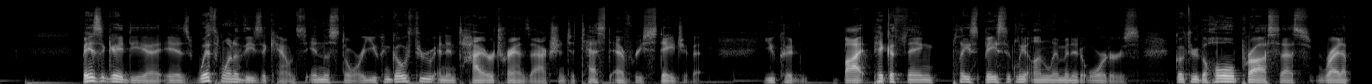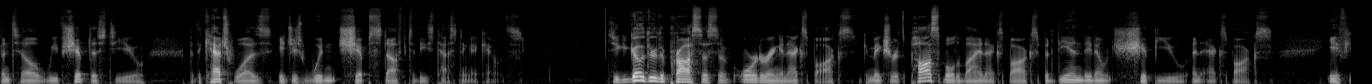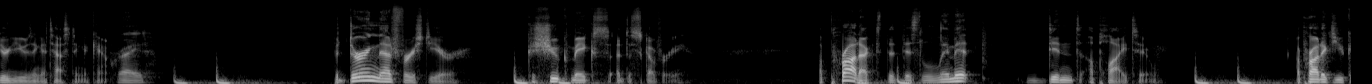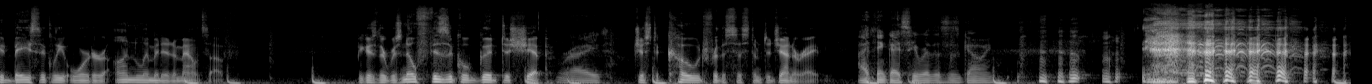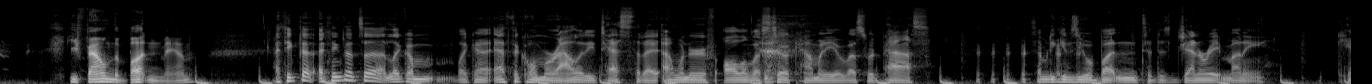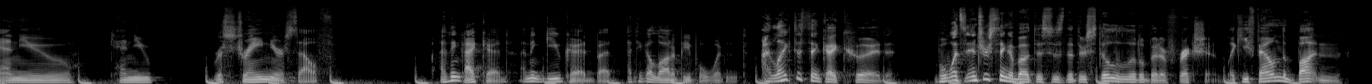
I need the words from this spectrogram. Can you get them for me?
Basic idea is with one of these accounts in the store, you can go through an entire transaction to test every stage of it. You could buy pick a thing, place basically unlimited orders, go through the whole process right up until we've shipped this to you. But the catch was it just wouldn't ship stuff to these testing accounts. So you could go through the process of ordering an Xbox. You can make sure it's possible to buy an Xbox, but at the end they don't ship you an Xbox if you're using a testing account. Right. But during that first year, Kashuk makes a discovery a product that this limit didn't apply to. A product you could basically order unlimited amounts of because there was no physical good to ship, Right. just a code for the system to generate. I think I see where this is going. he found the button, man. I think that I think that's a like um, a like an ethical morality test that I, I wonder if all of us took, how many of us would pass. Somebody gives you a button to just generate money. Can you can you restrain yourself? I think I could. I think you could, but I think a lot of people wouldn't. I like to think I could. But what's interesting about this is that there's still a little bit of friction. Like he found the button,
